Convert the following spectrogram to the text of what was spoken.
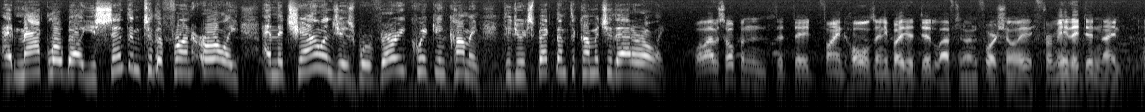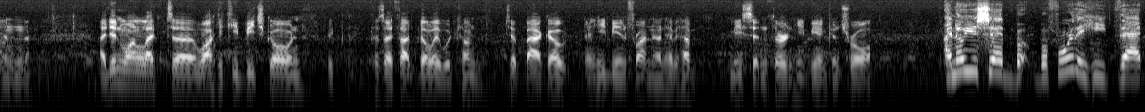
at Mack Lobell. You sent him to the front early, and the challenges were very quick in coming. Did you expect them to come at you that early? Well, I was hoping that they'd find holes, anybody that did left, and unfortunately for me, they didn't. I, and I didn't want to let uh, Waikiki Beach go and, because I thought Billy would come tip back out, and he'd be in front, and I'd have, have me sit in third, and he'd be in control. I know you said before the heat that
